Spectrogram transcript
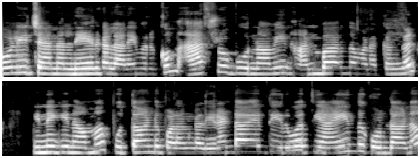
தோழி சேனல் நேர்கள் அனைவருக்கும் ஆஸ்ட்ரோ பூர்ணாவின் அன்பார்ந்த வணக்கங்கள். இன்னைக்கு நாம புத்தாண்டு பலன்கள் இரண்டாயிரத்தி இருபத்தி ஐந்துக்கு உண்டான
